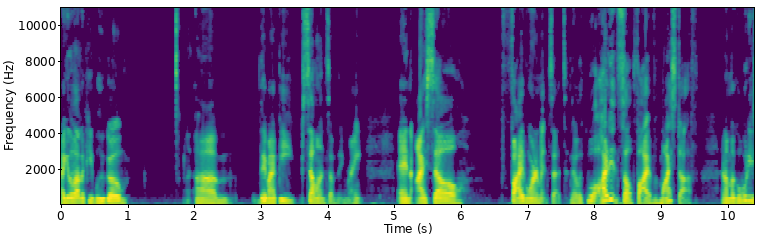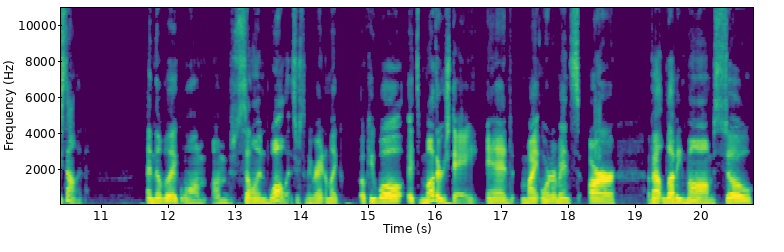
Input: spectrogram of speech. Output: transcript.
I get a lot of people who go um they might be selling something, right? And I sell five ornament sets. And they're like, well, I didn't sell five of my stuff. And I'm like, well, what are you selling? And they'll be like, well, I'm, I'm selling wallets or something, right? I'm like, okay, well, it's Mother's Day and my ornaments are about loving mom. So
